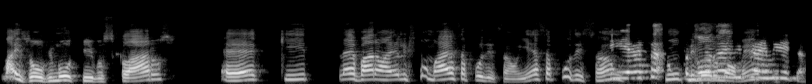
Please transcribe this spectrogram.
Mas houve motivos claros é, que levaram a eles tomar essa posição. E essa posição, e essa, num primeiro momento... Me permita,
